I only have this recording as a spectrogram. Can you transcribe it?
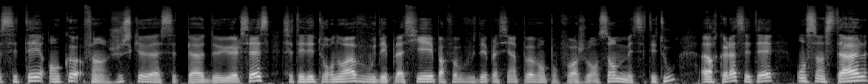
c'était encore, enfin jusqu'à cette période de ULCS, c'était des tournois, vous vous déplaciez, parfois vous vous déplaciez un peu avant pour pouvoir jouer ensemble, mais c'était tout. Alors que là, c'était on s'installe,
